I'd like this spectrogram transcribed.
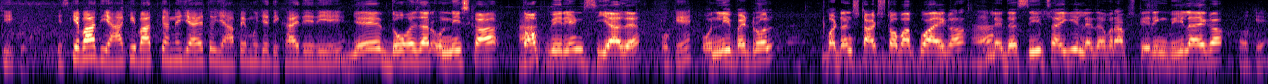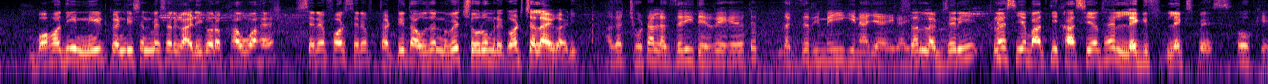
ठीक है। इसके बाद यहाँ की बात करने जाए तो यहाँ पे मुझे दिखाई दे रही है। ये 2019 का हाँ। टॉप वेरिएंट सियाज है। Okay only petrol button start stop आपको आएगा हाँ। लेदर सीट्स आएगी लेदर पर आप स्टेयरिंग व्हील आएगा। ओके बहुत ही नीट कंडीशन में सर गाड़ी को रखा हुआ है सिर्फ़ और सिर्फ़ thirty thousand with showroom record चला है गाड़ी। अगर छोटा लग्जरी दे रहे हैं तो लग्जरी में ही गिना जाएगा सर लग्जरी प्लस ये बात की खासियत है leg leg space okay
